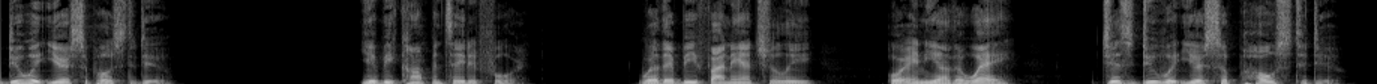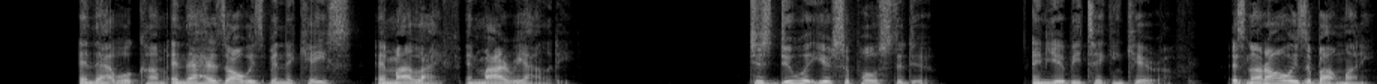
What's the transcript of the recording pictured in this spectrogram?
do what you're supposed to do, you'll be compensated for it. Whether it be financially or any other way, just do what you're supposed to do. And that will come. And that has always been the case in my life, in my reality. Just do what you're supposed to do and you'll be taken care of. It's not always about money.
